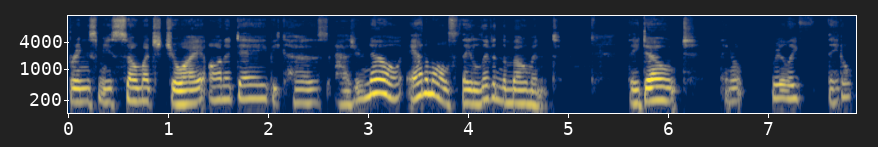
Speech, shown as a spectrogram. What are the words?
brings me so much joy on a day because as you know, animals they live in the moment. They don't they don't really they don't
